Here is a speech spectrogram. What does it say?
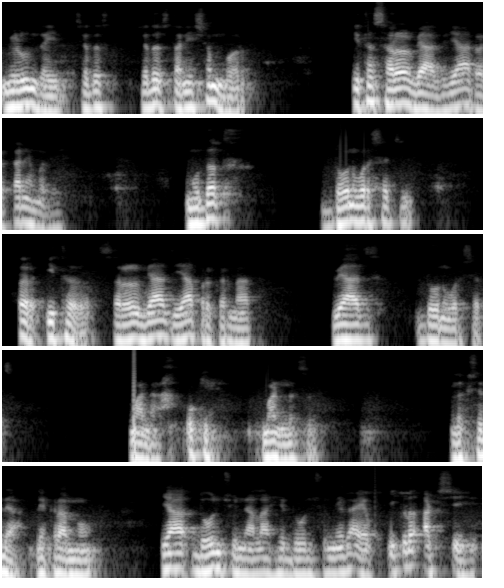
मिळून जाईल. छदस छदस्थानी शंभर. इथं सरळ व्याज या रकान्यामध्ये. मुदत दोन वर्षाची. तर इथं सरळ व्याज या प्रकरणात व्याज दोन वर्षाचं. मांडा. ओके. मांडलं सर लक्ष द्या लेकरांनो. या दोन शून्याला हे दोन शून्य गायब. इकडं आठशे.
